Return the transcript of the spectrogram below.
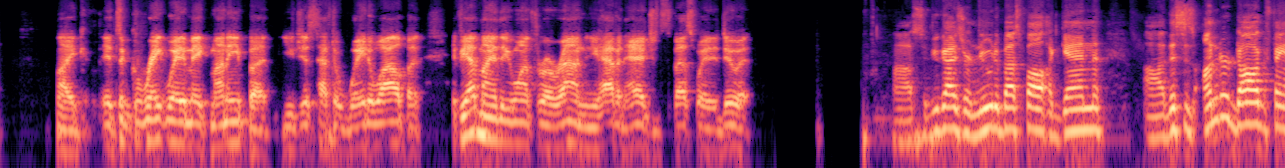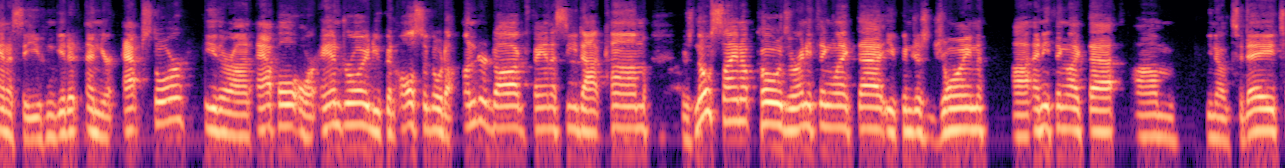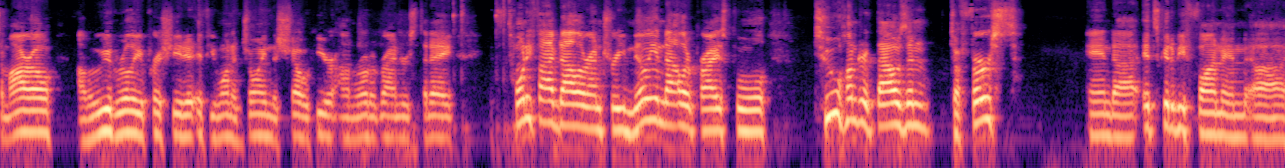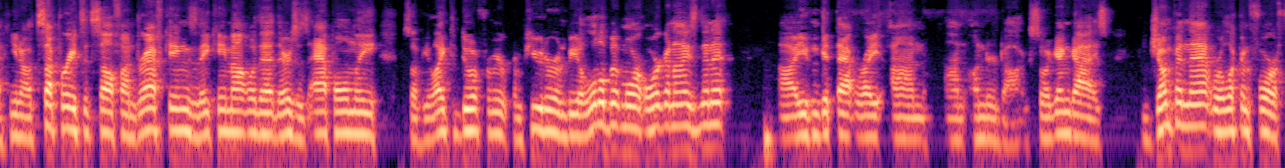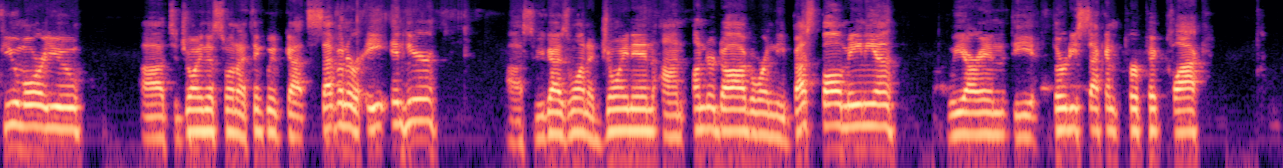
Like it's a great way to make money, but you just have to wait a while. But if you have money that you want to throw around and you have an edge, it's the best way to do it. Uh, so if you guys are new to best ball, again, uh, this is Underdog Fantasy. You can get it in your app store, either on Apple or Android. You can also go to underdogfantasy.com. There's no sign up codes or anything like that. You can just join uh, anything like that. Um, you know, today, tomorrow. Uh, we would really appreciate it if you want to join the show here on Roto Grinders today. It's a twenty-five dollar entry, million dollar prize pool, two hundred thousand to first, and uh, it's going to be fun. And uh, you know, it separates itself on DraftKings. They came out with it. Theirs is app only. So if you like to do it from your computer and be a little bit more organized in it, uh, you can get that right on on Underdog. So again, guys, jump in that. We're looking for a few more of you uh, to join this one. I think we've got seven or eight in here. Uh, so you guys want to join in on Underdog, we're in the Best Ball Mania. We are in the 30 second per pick clock,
